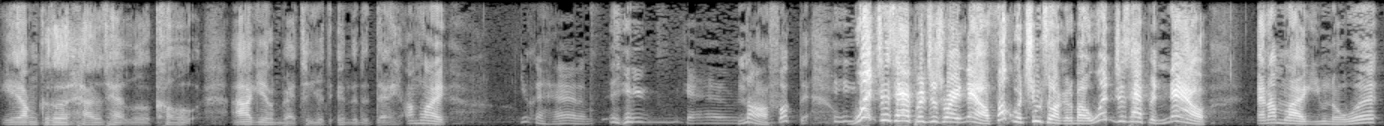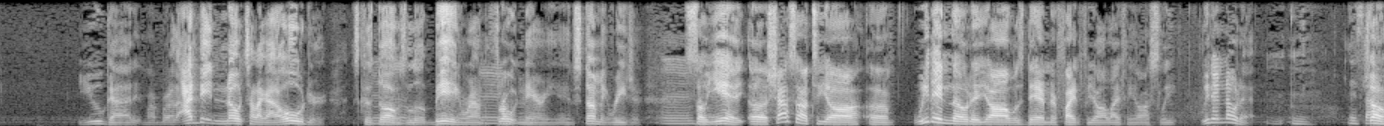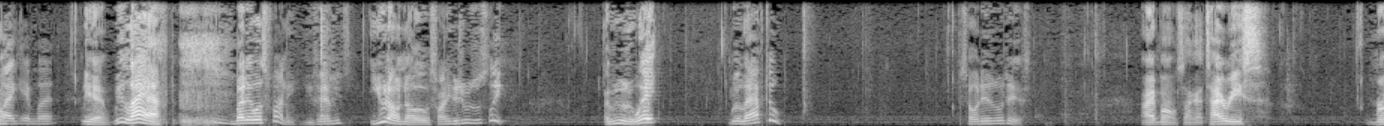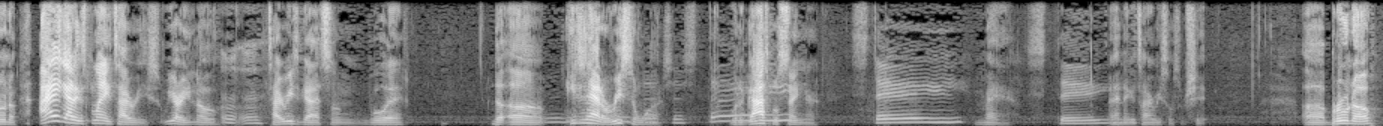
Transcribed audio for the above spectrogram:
yeah, I'm good. I just had a little cold. I'll get him back to you at the end of the day. I'm like, You can have him. you can have them. No, fuck that. What just happened just right now? Fuck what you talking about. What just happened now? And I'm like, you know what? You got it, my brother. I didn't know till I got older. It's because dog was a little big around the throat and area and stomach region. So yeah, uh, shouts out to y'all. Um, we didn't know that y'all was damn near fighting for y'all life in y'all sleep. We didn't know that. It sounds So- like it, but Yeah, we laughed, but it was funny. You feel me? You don't know it was funny because you was asleep. If you was awake, we'll laugh too. So it is what it is. All right, boom. So I got Tyrese, Bruno. I ain't got to explain Tyrese. We already know. Tyrese got some boy. The um, he just had a recent one Just with a gospel singer. Stay, Man, stay. that nigga Tyrese on some shit. Uh, Bruno,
